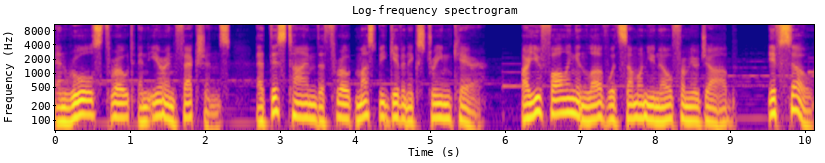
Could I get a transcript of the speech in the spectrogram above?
and rules throat and ear infections, at this time the throat must be given extreme care. Are you falling in love with someone you know from your job? If so,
